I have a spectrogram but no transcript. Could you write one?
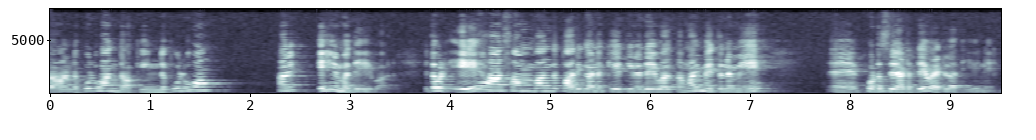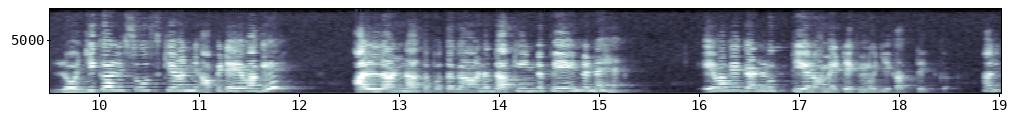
ගන්න පුළුවන්, දකින්න පුළුවන්. හරි? එහෙම දේවල්. එතකොට ඒ හා සම්බන්ධ පරිගණකයේ තියෙන දේවල් තමයි මෙතන මේ කොටස යටතේ වැටලා තියෙන්නේ. logical issues කියන්නේ අපිට ඒ වගේ අල්ලන්න අතපොත ගන්න දකින්න පේන්න නැහැ. ඒ වගේ ගැටලුත් තියෙනවා මේ ටෙක්නොලොජි එකත් එක්ක. හරි?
